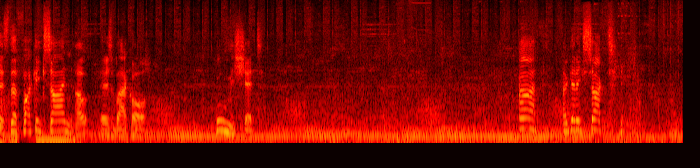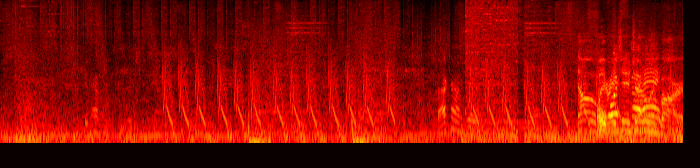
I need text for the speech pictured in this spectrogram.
It's the fucking sun. Oh, there's a black hole. Holy shit. Ah, I'm getting sucked. Background good. No, my oh, rage and adrenaline bar.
